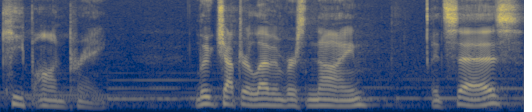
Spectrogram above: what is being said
Keep on praying. Luke chapter 11, verse 9, it says,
